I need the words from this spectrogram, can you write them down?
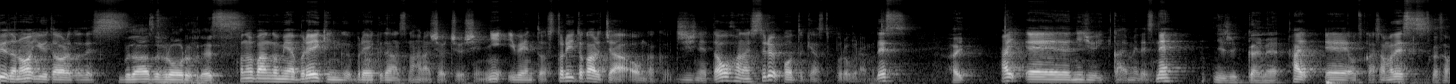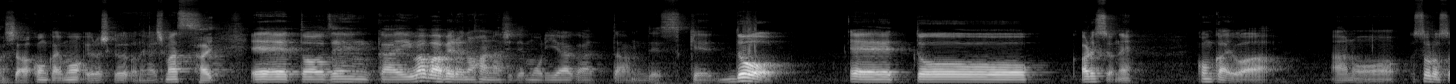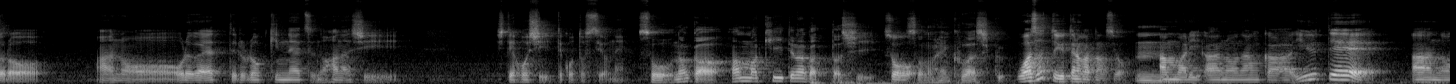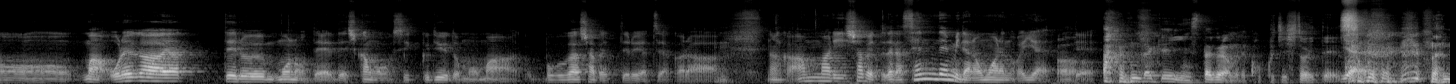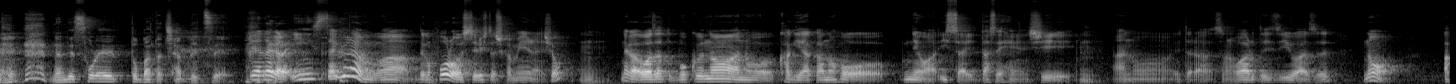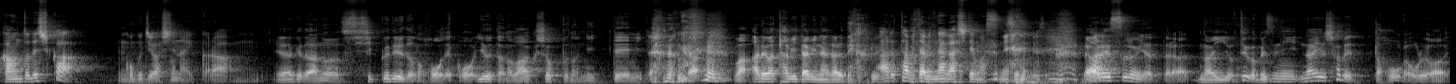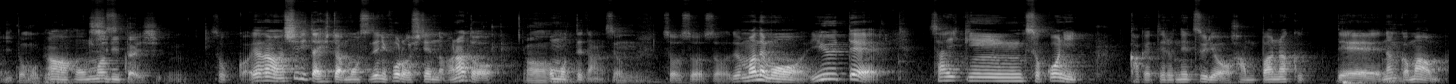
デュードのユータワールドです。ブダーズフロールフです。この番組はブレイキングブレイクダンスの話を中心にイベントストリートカルチャー音楽時事ネタをお話しするポッドキャストプログラムです。はい。はい、えー、21回目ですね。21回目はい、えー、お疲れ様でおす疲れ様でした。今回もよろしくお願いします。はい。えー、っと前回はバベルの話で盛り上がったんですけどえー、っとあれですよね。今回はあのそろそろあの俺がやってるロッキンのやつの話してほしいってことっすよね。そうなんかあんま聞いてなかったしそう。の辺詳しく。わざと言ってなかったんですよ、うん。あんまり。あのなんか言うてあのまあ俺がやってるものででしかもシックデュードもまあ僕が喋ってるやつやから、なんかあんまり喋ってだから宣伝みたいな思われるのが嫌やあって。あんだけインスタグラムで告知しといて。いや。なんでなんでそれとまた茶別へいやだからインスタグラムはだからフォローしてる人しか見えないでしょ、だからわざと僕のあの鍵垢の方には一切出せへんし、あの言ったらその「World is Yours」のアカウントでしか告知はしてないから、いやだけどあのシックデュードの方でこうユータのワークショップの日程みたいなのが、まあ、あれはたびたび流れてくる。あれたびたび流してますね。で あ。れするんやったら内容っていうか別に内容喋った方が俺はいいと思うけどあほんま知りたいし。そっか。いやだから知りたい人はもうすでにフォローしてんのかなと思ってたんですよ、そうそうそう。でまあでも言うて最近そこにかけてる熱量半端なくってなんかまあ、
